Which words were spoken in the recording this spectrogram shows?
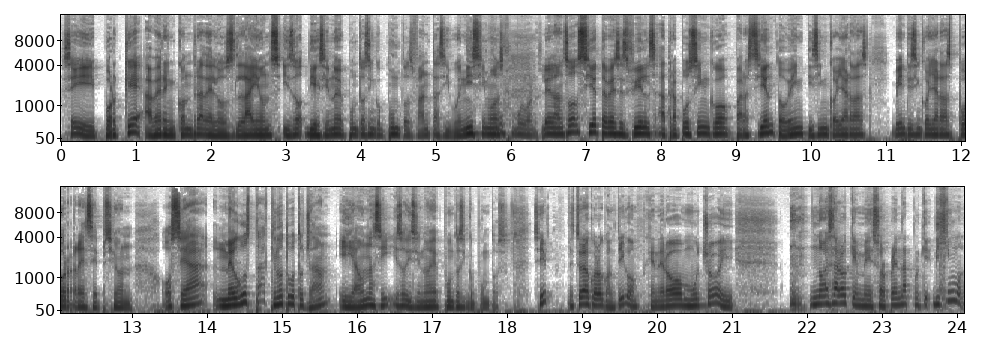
Sí, ¿por qué? A ver, en contra de los Lions hizo 19.5 puntos fantasy buenísimos. muy buenos. Le lanzó 7 veces Fields, atrapó 5 para 125 yardas, 25 yardas por recepción. O sea, me gusta que no tuvo touchdown y aún así hizo 19.5 puntos. Sí, Estoy de acuerdo contigo. Generó mucho y no es algo que me sorprenda porque dijimos,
